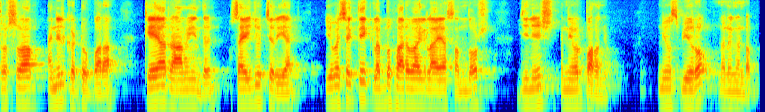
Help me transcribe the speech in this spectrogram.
treasurer Anil Kattooppara K R Ramachandran Saiju Cherian Yuvashakthi club ഭാരവാഹികളായ സന്തോഷ് ജിനീഷ് എന്നിവർ പറഞ്ഞു. News bureau Nedumkandam.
